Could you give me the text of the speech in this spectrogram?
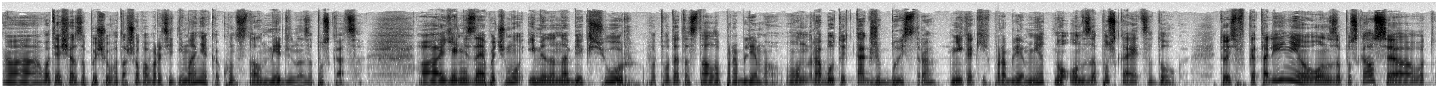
а, вот я сейчас запущу Photoshop, обратите внимание, как он стал медленно запускаться. А, я не знаю почему, именно на Big Sur вот, вот это стало проблема. Он работает так же быстро, никаких проблем нет, но он запускается долго. То есть в Каталине он запускался, вот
